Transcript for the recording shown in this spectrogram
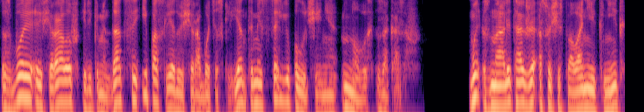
сборе рефералов и рекомендаций и последующей работе с клиентами с целью получения новых заказов. Мы знали также о существовании книг,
